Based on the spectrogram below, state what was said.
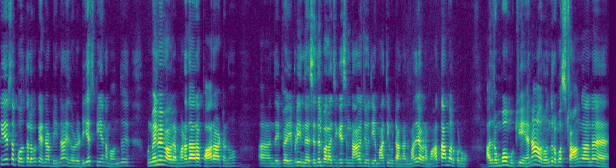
கேஸை பொறுத்தளவுக்கு என்ன அப்படின்னா இதோட டிஎஸ்பியை நம்ம வந்து உண்மையிலுமே அவரை மனதார பாராட்டணும். இந்த இப்போ எப்படி இந்த செந்தில் பாலாஜி கேஸில் நாகஜோதியை மாற்றி விட்டாங்க அந்த மாதிரி அவரை மாற்றாமல் இருக்கணும். அது ரொம்ப முக்கியம். ஏன்னா அவர் வந்து ரொம்ப ஸ்ட்ராங்கான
